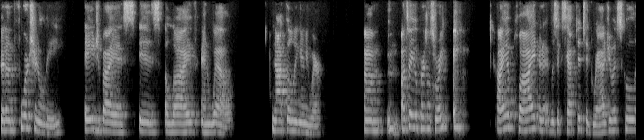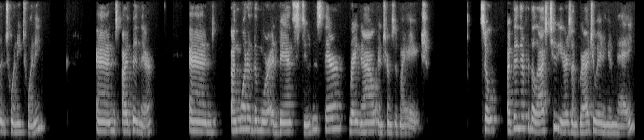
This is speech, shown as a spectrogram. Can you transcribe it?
that unfortunately, age bias is alive and well, not going anywhere. Um, I'll tell you a personal story. I applied and it was accepted to graduate school in 2020. And I've been there. And I'm one of the more advanced students there right now in terms of my age. So I've been there for the last two years. I'm graduating in May.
